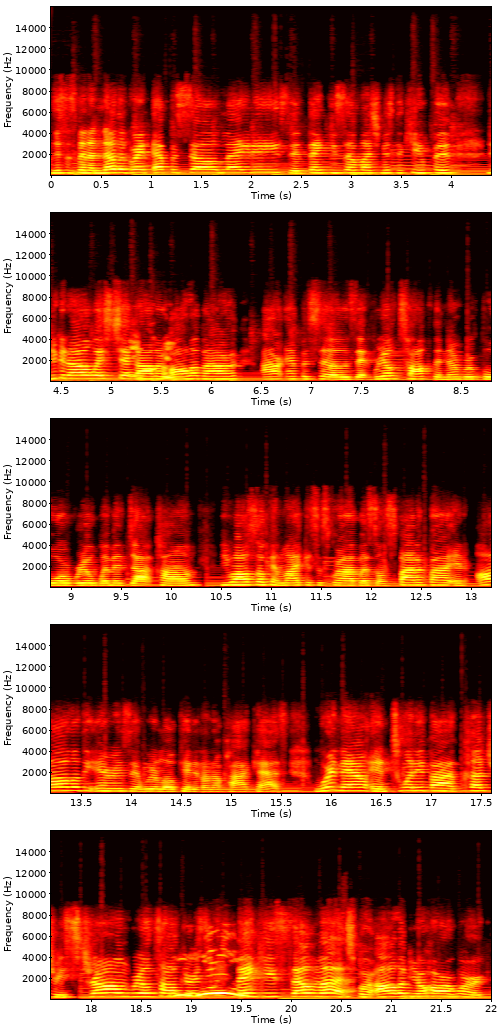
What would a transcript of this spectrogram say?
This has been another great episode, ladies, and thank you so much, Mr. Cupid. You can always check out all of our our episodes at Real Talk, the number four, realwomen.com. You also can like and subscribe us on Spotify and all of the areas that we're located on our podcast. We're now in 25 countries, strong Real Talkers. Woo-hoo! Thank you so much for all of your hard work.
